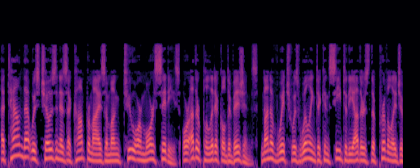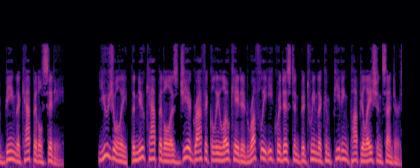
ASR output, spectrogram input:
A town that was chosen as a compromise among two or more cities or other political divisions, none of which was willing to concede to the others the privilege of being the capital city. Usually, the new capital is geographically located roughly equidistant between the competing population centers.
